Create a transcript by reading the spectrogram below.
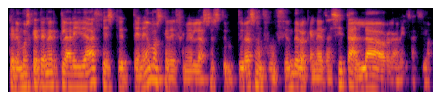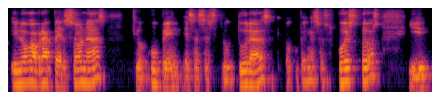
tenemos que tener claridad, es que tenemos que definir las estructuras en función de lo que necesita la organización. Y luego habrá personas que ocupen esas estructuras, que ocupen esos puestos y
